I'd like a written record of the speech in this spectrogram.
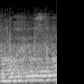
Amigos,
